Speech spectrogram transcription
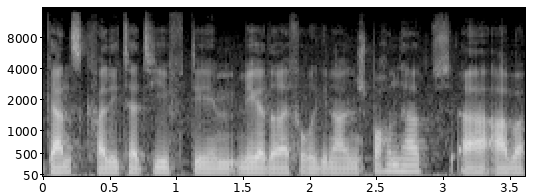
ganz qualitativ dem Mega Drive Original entsprochen hat, äh, aber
